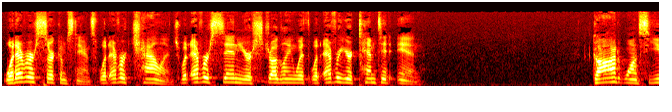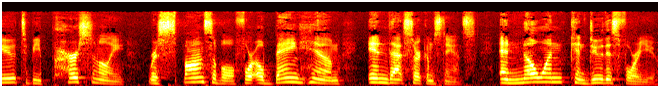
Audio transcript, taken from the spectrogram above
Whatever circumstance, whatever challenge, whatever sin you're struggling with, whatever you're tempted in, God wants you to be personally responsible for obeying Him in that circumstance. And no one can do this for you.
